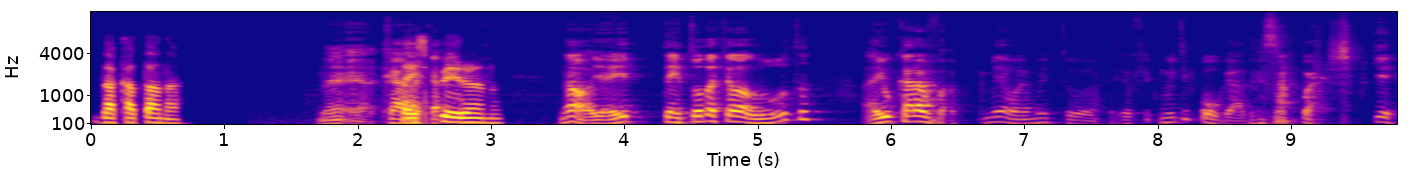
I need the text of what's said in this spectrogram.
da katana. Né? É, cara, tá esperando. Não, e aí tem toda aquela luta. Aí o cara. Meu, é muito. Eu fico muito empolgado com essa parte. Porque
